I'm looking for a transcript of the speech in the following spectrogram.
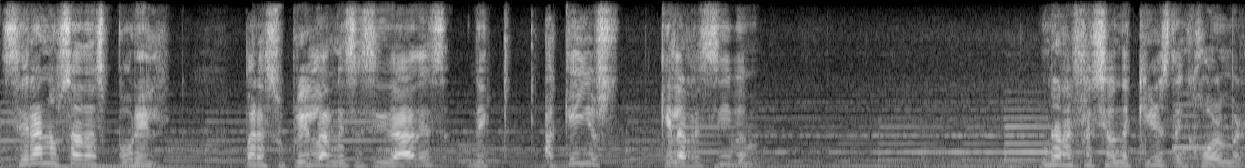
serán usadas por Él para suplir las necesidades de aquellos que la reciben. Una reflexión de Kirsten Holmer.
